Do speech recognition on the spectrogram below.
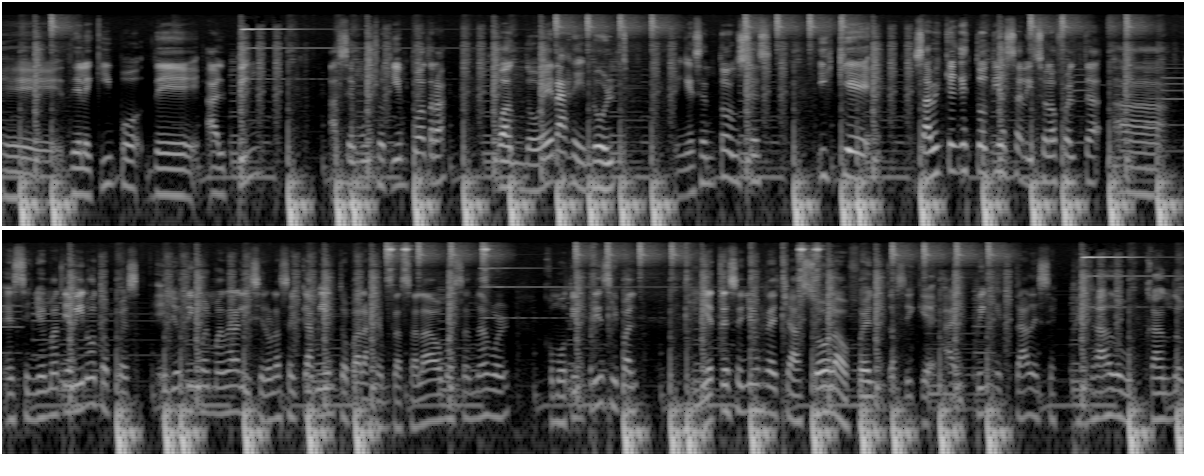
eh, del equipo de Alpine hace mucho tiempo atrás, cuando era Renault en ese entonces, y que saben que en estos días se le hizo la oferta al señor Matías Binotto, pues ellos de igual manera le hicieron el acercamiento para reemplazar a Omar Sandauer como team principal. Y este señor rechazó la oferta, así que Alpine está desesperado buscando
